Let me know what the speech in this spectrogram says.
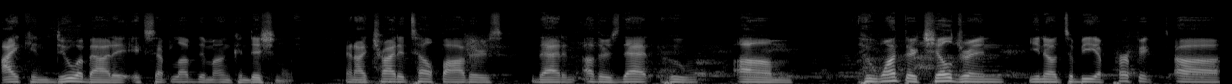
I can do about it except love them unconditionally. And I try to tell fathers that and others that who um, who want their children, you know, to be a perfect uh,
